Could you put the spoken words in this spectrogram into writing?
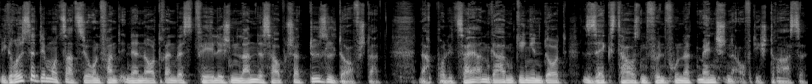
Die größte Demonstration fand in der nordrhein-westfälischen Landeshauptstadt Düsseldorf statt. Nach Polizeiangaben gingen dort 6500 Menschen auf die Straße.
